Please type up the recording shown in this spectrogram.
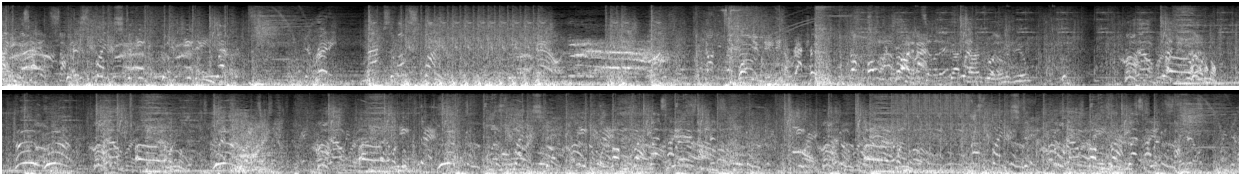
Tail suckers! Log trap! Tail suckers! Get ready! Maximum Spider! Down. What you need is a raccoon! Not overdrive man! Got time for an interview? Track!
